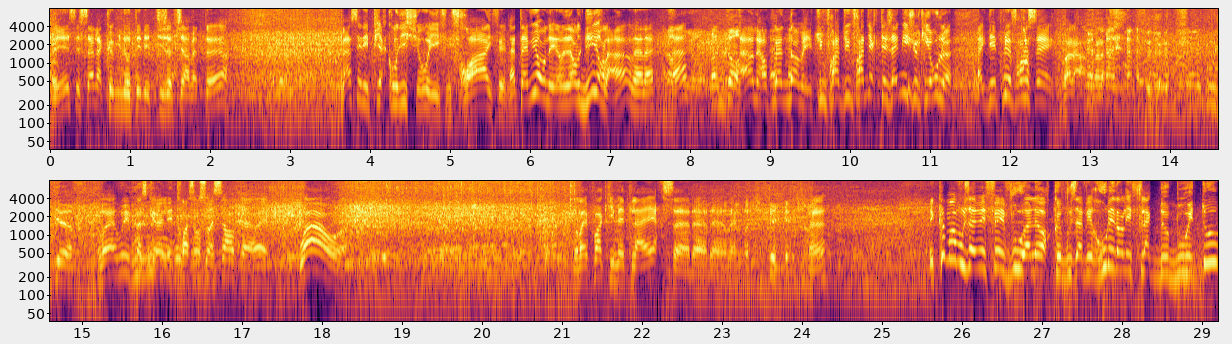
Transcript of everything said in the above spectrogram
Vous voyez, c'est ça la communauté des petits observateurs. Là, c'est les pires conditions, vous voyez, il fait froid, il fait... Là, t'as vu, on est, on est dans le dur, là. hein, là, là. Hein Alors, on est en plein dedans. ah, on est en plein dedans, mais tu me feras, tu me feras dire que tes amis, ceux qui roulent avec des pneus français. Voilà, voilà. Ouais, oui, parce que les 360, là, ouais. Waouh Faudrait pas qu'ils mettent la herse. euh, là. Hein? Et comment vous avez fait, vous, alors, que vous avez roulé dans les flaques de boue et tout?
